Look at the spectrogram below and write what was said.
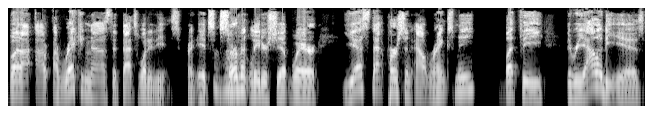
but I, I, recognize that that's what it is, right? It's mm-hmm. servant leadership where yes, that person outranks me, but the, the reality is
